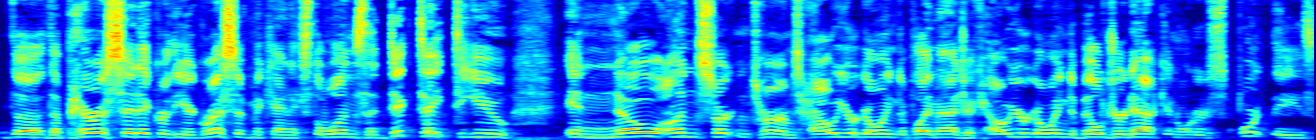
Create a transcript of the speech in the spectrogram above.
the, the parasitic or the aggressive mechanics, the ones that dictate to you in no uncertain terms how you're going to play magic, how you're going to build your deck in order to support these.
